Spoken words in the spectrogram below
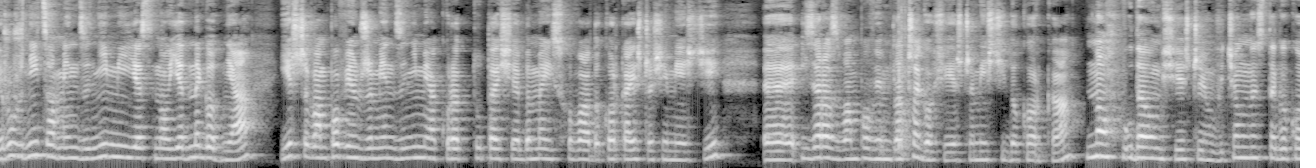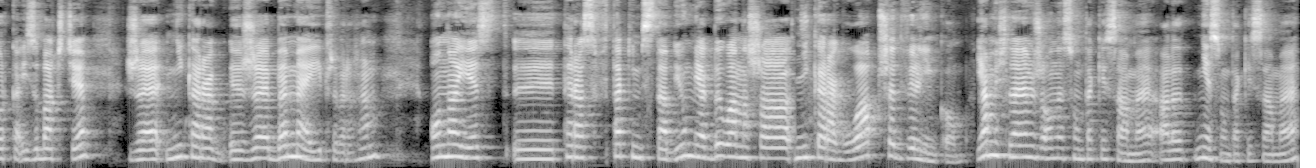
różnica między nimi jest no jednego dnia. Jeszcze Wam powiem, że między nimi akurat tutaj się BMI schowała do korka, jeszcze się mieści. E, I zaraz Wam powiem, dlaczego się jeszcze mieści do korka. No, udało mi się jeszcze ją wyciągnąć z tego korka i zobaczcie, że, Nicarag- że BMI, przepraszam, ona jest y, teraz w takim stadium, jak była nasza Nikaragua przed wylinką. Ja myślałem, że one są takie same, ale nie są takie same,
